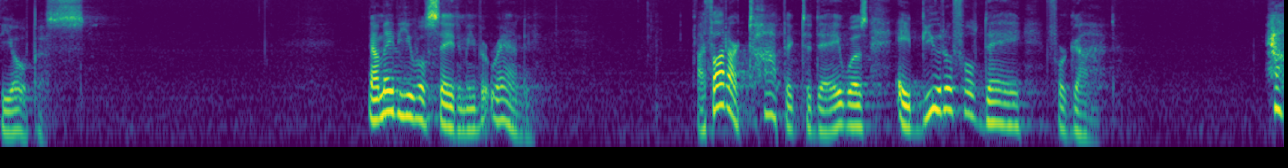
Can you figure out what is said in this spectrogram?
the opus. Now, maybe you will say to me, but Randy, I thought our topic today was a beautiful day for God. How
